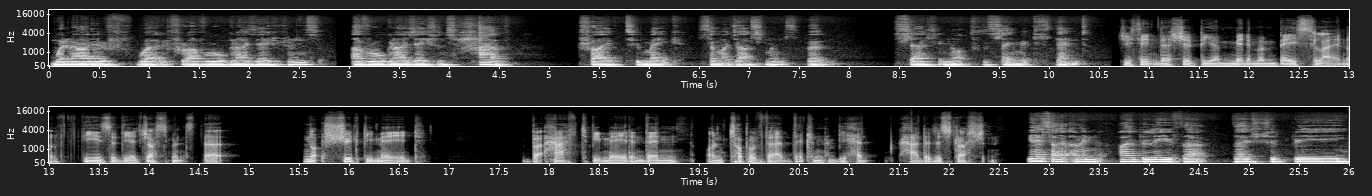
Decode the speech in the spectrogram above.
When I've worked for other organizations, other organizations have tried to make some adjustments, but certainly not to the same extent. Do you think there should be a minimum baseline of these are the adjustments that not should be made, but have to be made, and then on top of that, there can be had had a discussion? Yes, I, I mean, I believe that there should be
